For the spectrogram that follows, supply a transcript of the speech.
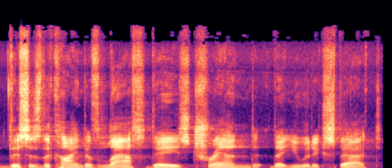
This is the kind of last days trend that you would expect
